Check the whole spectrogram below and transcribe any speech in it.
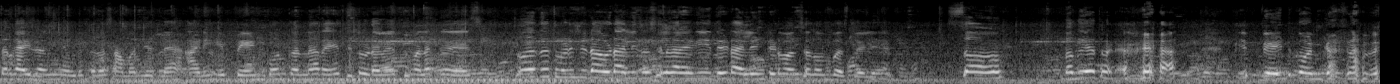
तर काही आम्ही एवढं सगळं सामान घेतलंय आणि हे पेंट कोण करणार आहे ते थोड्या वेळात तुम्हाला कळेल. तो आता थोडीशी डाऊट आलीच असेल कारण की इथे टॅलेंटेड माणसं कमी बसलेली आहेत. सो बघूया थोड्या वेळात की पेंट कोण करणार आहे.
